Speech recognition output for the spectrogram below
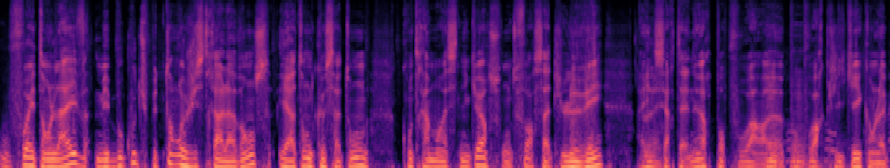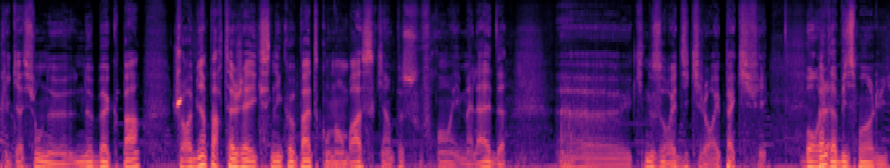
où faut être en live, mais beaucoup tu peux t'enregistrer à l'avance et attendre que ça tombe. Contrairement à Sneakers, où on te force à te lever à une certaine heure pour pouvoir, euh, pour pouvoir cliquer quand l'application ne, ne bug pas. J'aurais bien partagé avec Sneakopath qu'on embrasse, qui est un peu souffrant et malade. euh, qui nous aurait dit qu'il aurait pas kiffé. Bon Voilà. rétablissement à lui.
